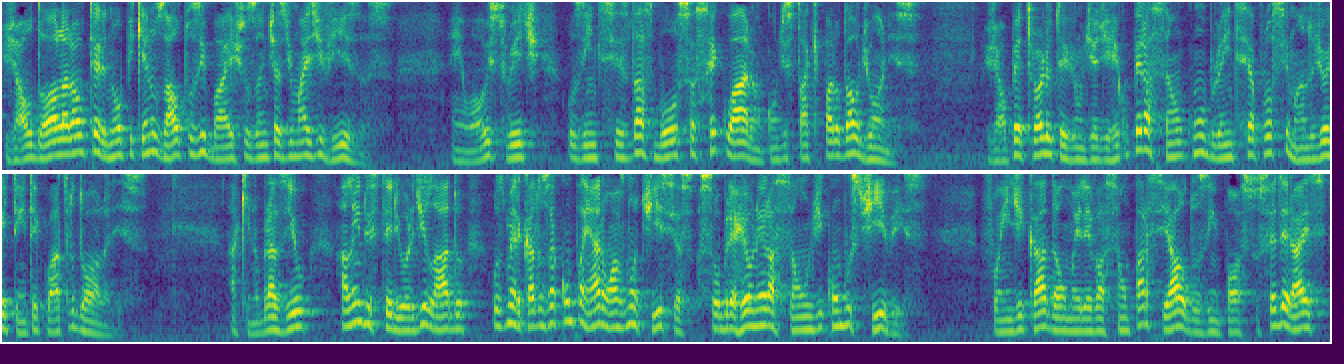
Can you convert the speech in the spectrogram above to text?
Já o dólar alternou pequenos altos e baixos ante as demais divisas. Em Wall Street, os índices das bolsas recuaram, com destaque para o Dow Jones. Já o petróleo teve um dia de recuperação, com o Brent se aproximando de 84 dólares. Aqui no Brasil, além do exterior de lado, os mercados acompanharam as notícias sobre a reoneração de combustíveis. Foi indicada uma elevação parcial dos impostos federais,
